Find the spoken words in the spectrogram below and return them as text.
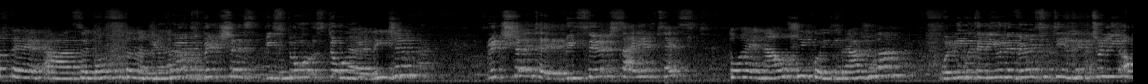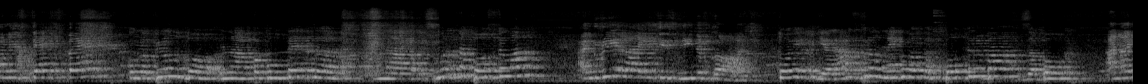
още а, световското начинание. Richard, we store, store. На Ричард. Richard, a research scientist. Той е научник кој истражува. When he was at university, literally on his deathbed. Кога бил во на факултет на смртна постела. And realized his need of God. Тој ја разбрал неговата потреба за Бог. And I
